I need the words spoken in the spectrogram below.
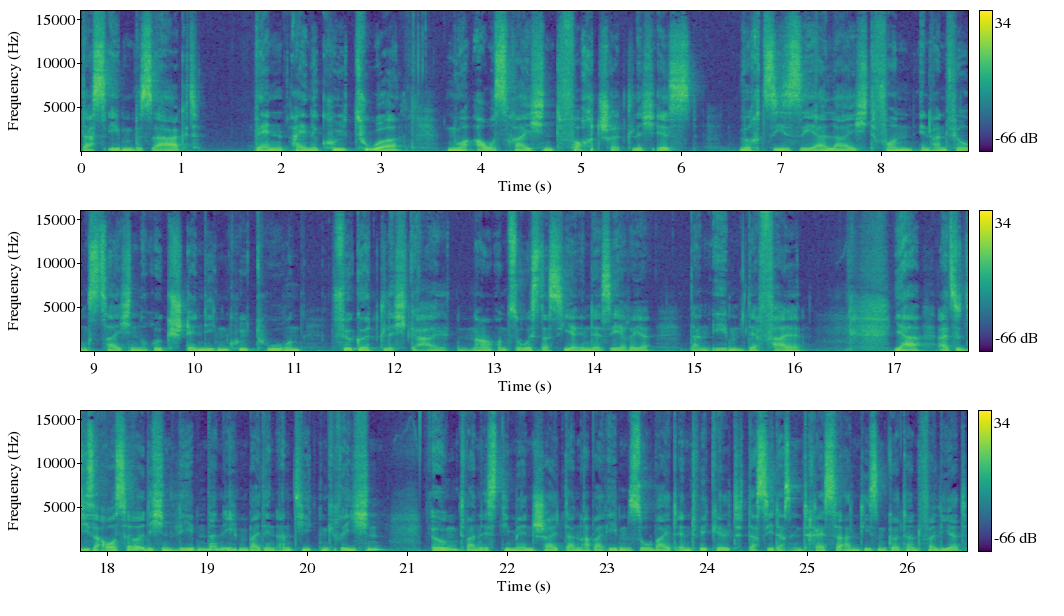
das eben besagt, wenn eine Kultur nur ausreichend fortschrittlich ist, wird sie sehr leicht von in Anführungszeichen rückständigen Kulturen für göttlich gehalten. Ne? Und so ist das hier in der Serie dann eben der Fall. Ja, also diese Außerirdischen leben dann eben bei den antiken Griechen. Irgendwann ist die Menschheit dann aber eben so weit entwickelt, dass sie das Interesse an diesen Göttern verliert.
